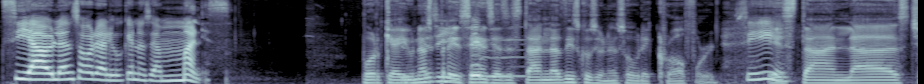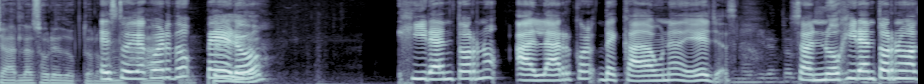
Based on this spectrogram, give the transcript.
si hablan sobre algo que no sean manes. Porque hay unas sí. presencias, están las discusiones sobre Crawford, Sí. están las charlas sobre Doctor Estoy de acuerdo, Pero- gira en torno al arco de cada una de ellas. O sea, no gira en torno a,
